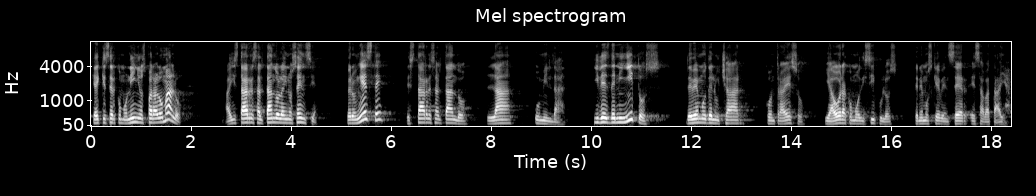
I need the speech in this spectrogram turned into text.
que hay que ser como niños para lo malo. Ahí está resaltando la inocencia. Pero en este está resaltando la humildad. Y desde niñitos debemos de luchar contra eso. Y ahora como discípulos tenemos que vencer esa batalla.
